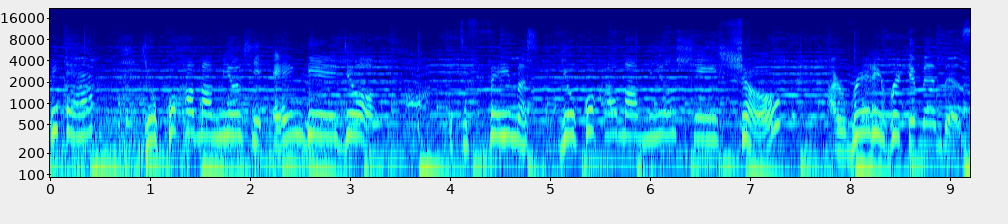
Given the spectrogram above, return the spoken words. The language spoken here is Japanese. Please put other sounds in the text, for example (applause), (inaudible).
見て横浜三好演芸場 It's a famous 横浜三好 show I really recommend this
